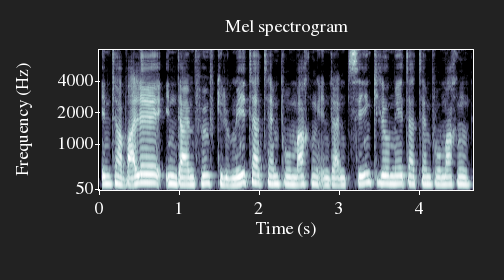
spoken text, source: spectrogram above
Intervalle in deinem 5 Kilometer Tempo machen, in deinem 10 Kilometer Tempo machen.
